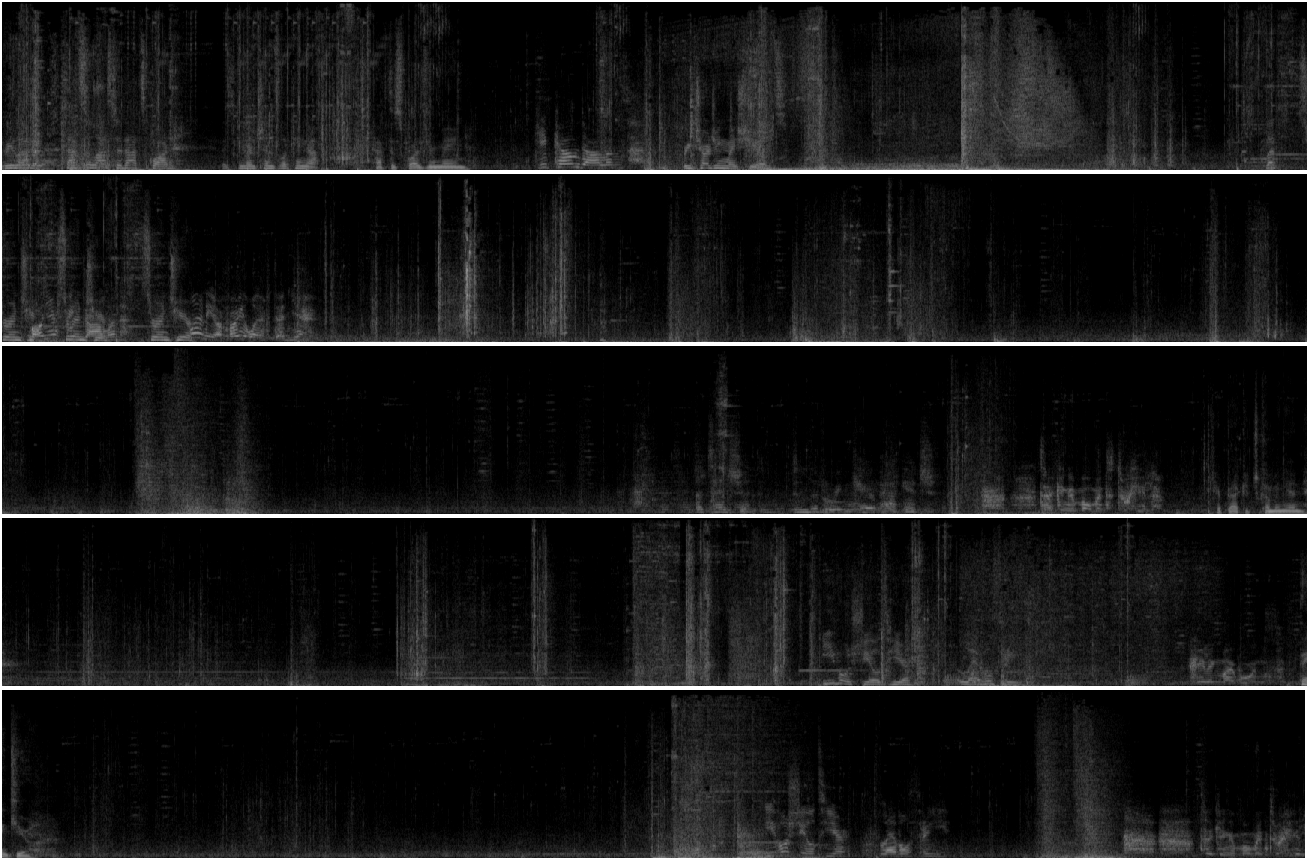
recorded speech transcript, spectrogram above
Reloading. That's the last of that squad. This dimension's looking up. Half the squads remain. Keep calm, darlings. Recharging my shields. Left syringe here. On your feet, Syringe here. Syringe here. Plenty of fight left in you. Attention. Delivering care package. Taking a moment to heal. Care package coming in. Evo shield here. Level three. Healing my wounds. Thank you. Evo shield here. Level 3. Taking a moment to heal.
